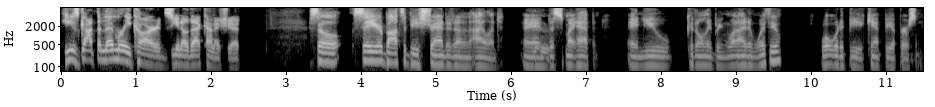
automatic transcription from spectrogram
He's got the memory cards. You know that kind of shit. so say you're about to be stranded on an island, and Mhm. this might happen, and you could only bring one item with you. What would it be? It can't be a person.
